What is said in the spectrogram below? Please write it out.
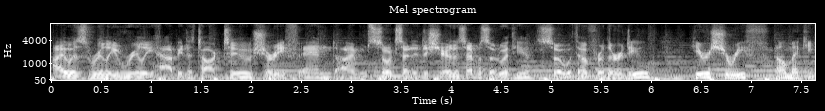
I was really, really happy to talk to Sharif, and I'm so excited to share this episode with you. So, without further ado, here is Sharif El-Mekki.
